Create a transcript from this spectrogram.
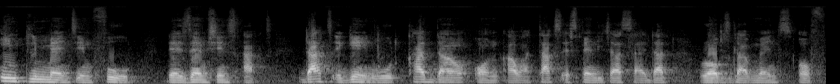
implement in full the Exemptions Act. That again would cut down on our tax expenditure side that robs governments of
